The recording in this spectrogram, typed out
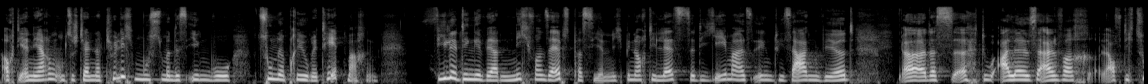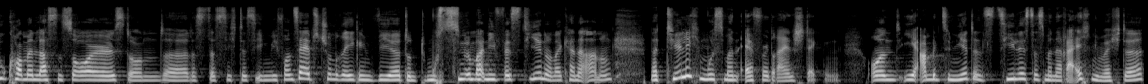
auch die Ernährung umzustellen. Natürlich muss man das irgendwo zu einer Priorität machen. Viele Dinge werden nicht von selbst passieren. Ich bin auch die Letzte, die jemals irgendwie sagen wird, äh, dass äh, du alles einfach auf dich zukommen lassen sollst und äh, dass, dass sich das irgendwie von selbst schon regeln wird und du musst es nur manifestieren oder keine Ahnung. Natürlich muss man Effort reinstecken. Und je ambitionierter das Ziel ist, das man erreichen möchte,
